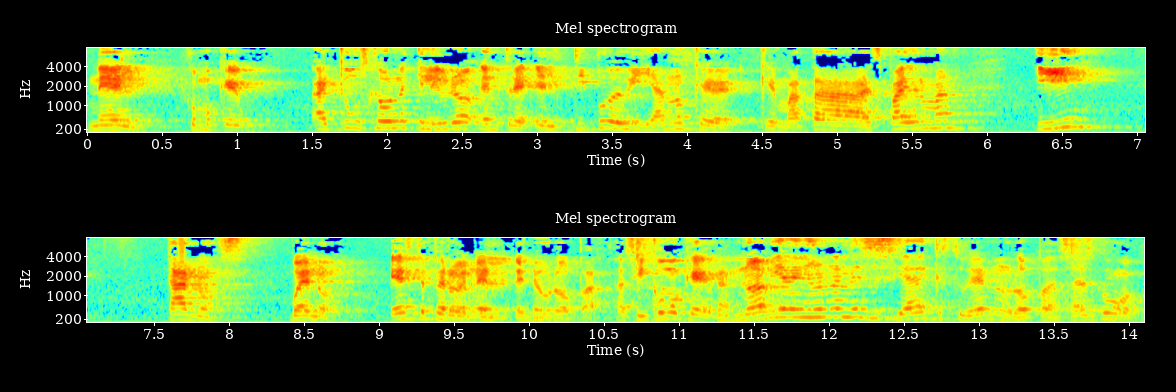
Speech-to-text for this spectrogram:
Nel, como que hay que buscar un equilibrio entre el tipo de villano que, que mata a Spider-Man y Thanos. Bueno, este pero en, el, en Europa. Así como que no había ninguna necesidad de que estuviera en Europa, ¿sabes? Como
